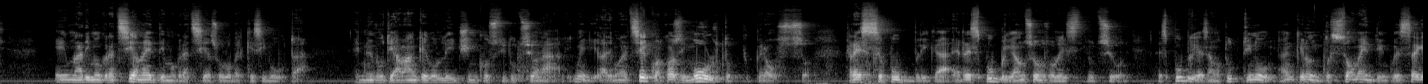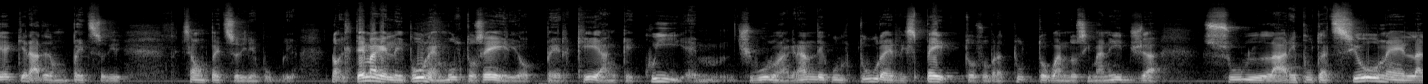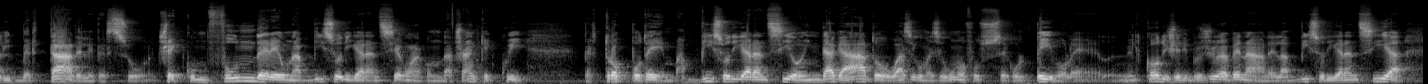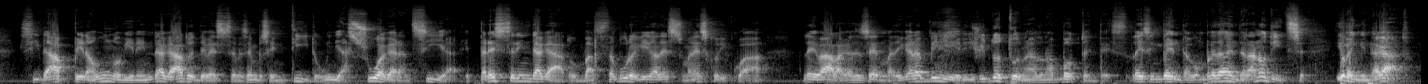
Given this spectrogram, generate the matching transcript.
e una democrazia non è democrazia solo perché si vota, e noi votiamo anche con leggi incostituzionali, quindi la democrazia è qualcosa di molto più grosso. Res pubblica, e res pubblica non sono solo le istituzioni, res pubblica siamo tutti noi, anche noi in questo momento, in questa chiacchierata, siamo un pezzo di, un pezzo di Repubblica. No, il tema che lei pone è molto serio perché anche qui ehm, ci vuole una grande cultura e rispetto, soprattutto quando si maneggia sulla reputazione e la libertà delle persone, cioè confondere un avviso di garanzia con una condanna, cioè anche qui per troppo tempo, avviso di garanzia o indagato, quasi come se uno fosse colpevole. Nel codice di procedura penale l'avviso di garanzia si dà appena uno viene indagato e deve essere per esempio sentito, quindi a sua garanzia. E per essere indagato basta pure che io adesso me ne esco di qua, lei va alla caserma dei carabinieri, dice il dottore mi ha dato una botta in testa, lei si inventa completamente la notizia, io vengo indagato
